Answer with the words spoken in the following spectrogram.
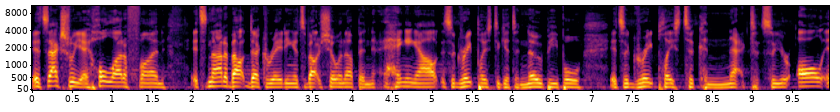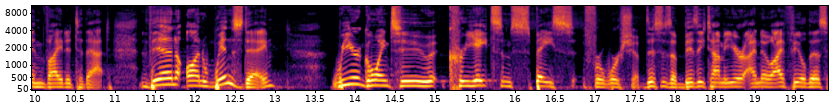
It's actually a whole lot of fun. It's not about decorating, it's about showing up and hanging out. It's a great place to get to know people, it's a great place to connect. So you're all invited to that. Then on Wednesday, we are going to create some space for worship. This is a busy time of year. I know I feel this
